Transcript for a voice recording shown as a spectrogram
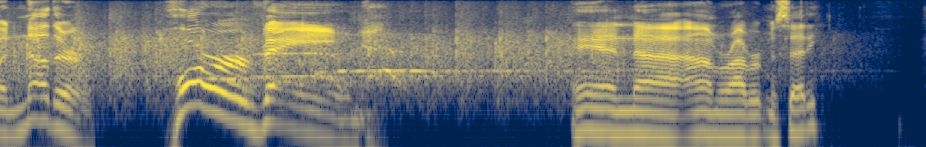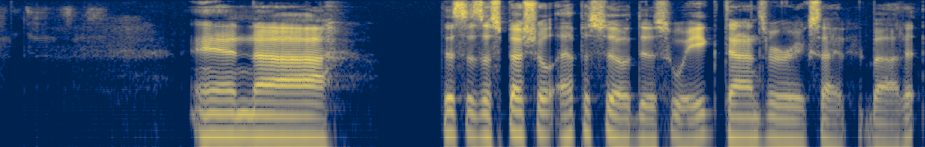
Another horror vein. And uh, I'm Robert Massetti. And uh, this is a special episode this week. Don's very excited about it.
